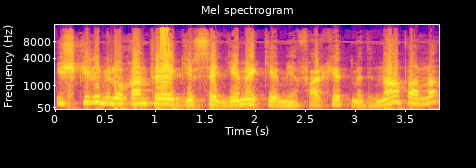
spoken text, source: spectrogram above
işkili bir lokantaya girsen yemek yemeye fark etmedi. Ne yaparlar?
